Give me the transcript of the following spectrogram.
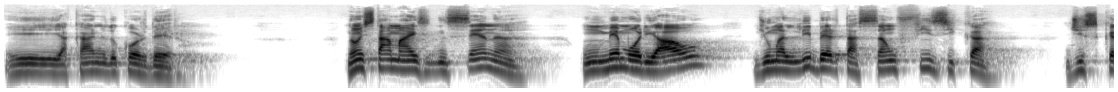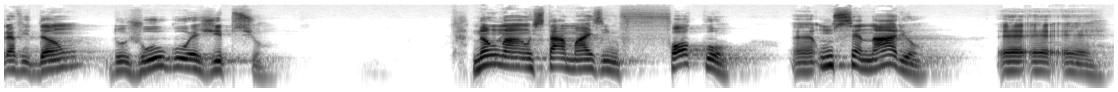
e a carne do cordeiro. Não está mais em cena um memorial de uma libertação física de escravidão do julgo egípcio. Não, não está mais em foco é, um cenário é, é, é,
